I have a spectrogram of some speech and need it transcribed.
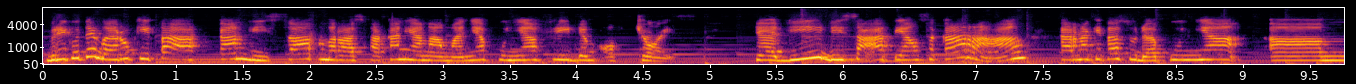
Berikutnya baru kita akan bisa merasakan yang namanya punya freedom of choice. Jadi di saat yang sekarang, karena kita sudah punya um,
